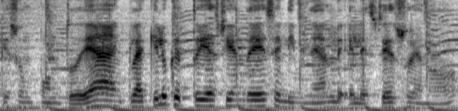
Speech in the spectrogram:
qué es un punto de ancla. Aquí lo que estoy haciendo es eliminar el exceso de nodos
